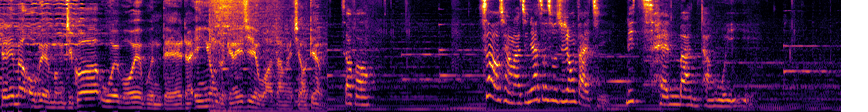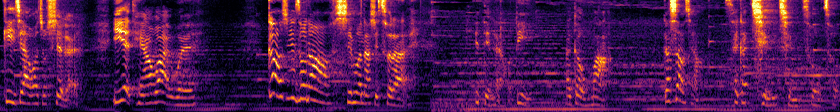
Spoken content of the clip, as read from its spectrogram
请你莫胡白问一寡有诶无诶问题，来影响着今日这个活动的焦点。赵峰，少强来真正做出这种代志，你千万唔通为伊。记者我足熟的，伊会听我的话。到时阵哦，新闻若是出来，一定会互你，还有妈，甲少强猜个清清楚楚。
